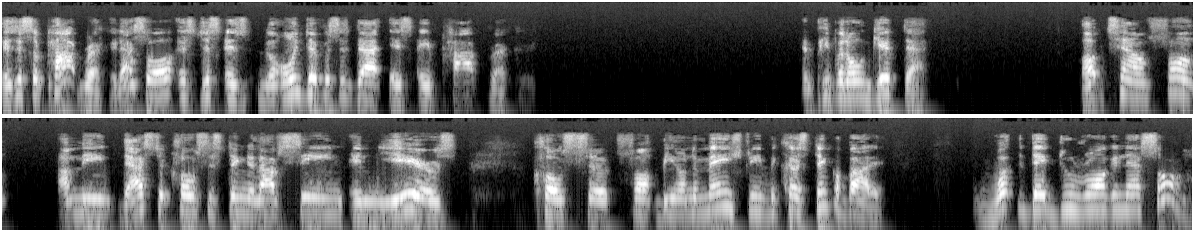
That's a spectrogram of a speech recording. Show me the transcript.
It's just a pop record. That's all. It's just it's the only difference is that it's a pop record. And people don't get that. Uptown Funk, I mean, that's the closest thing that I've seen in years close to funk being on the mainstream because think about it what did they do wrong in that song?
